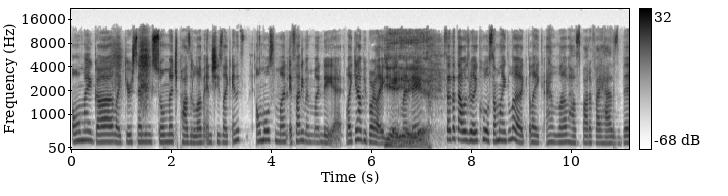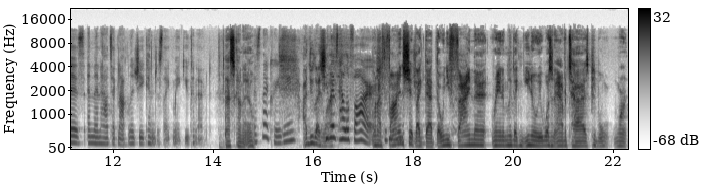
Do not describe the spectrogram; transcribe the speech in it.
oh my god like you're sending so much positive love and she's like and it's almost mon it's not even monday yet like you know people are like Yeah, hate yeah, mondays yeah. So i thought that was really cool so i'm like look like i love how spotify has this and then how technology can just like make you connect That's kind of ill. isn't that crazy I do like she when I- lives hella far when I She doesn't live in find shit like that, though, when you find that randomly, like you know, it wasn't advertised, people weren't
